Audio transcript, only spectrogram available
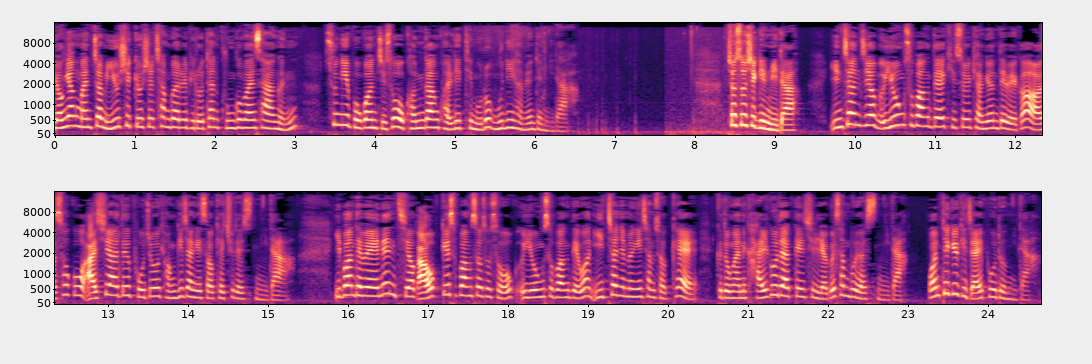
영양 만점 이유식 교실 참가를 비롯한 궁금한 사항은 숭이보건지소 건강관리팀으로 문의하면 됩니다. 첫 소식입니다. 인천 지역 의용소방대 기술 경연대회가 서구 아시아드 보조 경기장에서 개최됐습니다. 이번 대회에는 지역 9개 소방서 소속 의용소방대원 2천여 명이 참석해 그동안 갈고 닦은 실력을 선보였습니다. 원태규 기자의 보도입니다.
